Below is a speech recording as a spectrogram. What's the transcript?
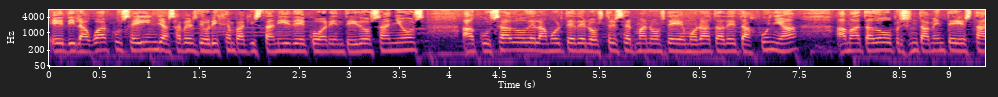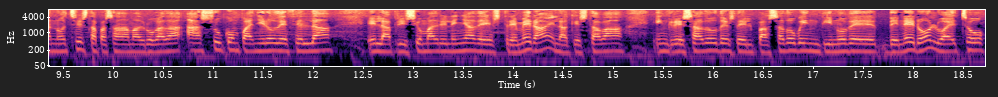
Eh, Dilawar Hussein, ya sabes, de origen pakistaní de 42 años, acusado de la muerte de los tres hermanos de Morata de Tajuña, ha matado presuntamente esta noche, esta pasada madrugada, a su compañero de celda en la prisión madrileña de Estremera, en la que estaba ingresado desde el pasado 29 de enero lo ha hecho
